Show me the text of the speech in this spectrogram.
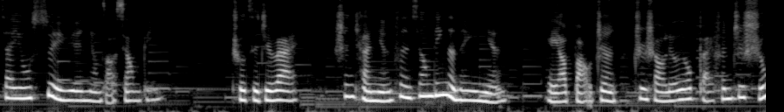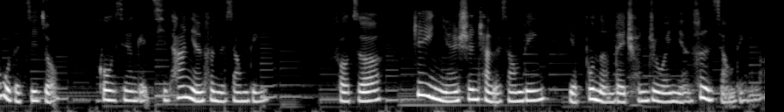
在用岁月酿造香槟。除此之外，生产年份香槟的那一年，也要保证至少留有百分之十五的基酒贡献给其他年份的香槟，否则这一年生产的香槟也不能被称之为年份香槟了。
